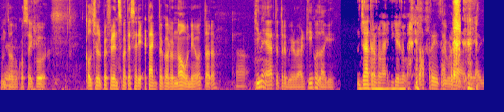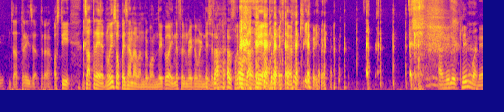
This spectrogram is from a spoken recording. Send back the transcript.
हुन त अब कसैको कल्चरल प्रेफरेन्समा त्यसरी एट्याक त गरेर नहुने हो तर किन यार त्यत्रो भिडभाड? के को लागि? जात्राको लागि के को लागि? जात्रै जात्राहरूको लागि। जात्रै जात्रा। अस्ति जात्रा हेर्नु है सबैजना भनेर भनिदिएको होइन फिल्म रेकमेन्डेसन जात्रा पुरै जात्रै हेरेर के हो यो? हामीले फिल्म भने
